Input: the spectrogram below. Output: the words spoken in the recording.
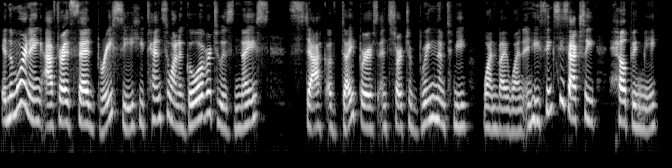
in the morning after I've fed Bracy, he tends to want to go over to his nice stack of diapers and start to bring them to me one by one. And he thinks he's actually helping me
